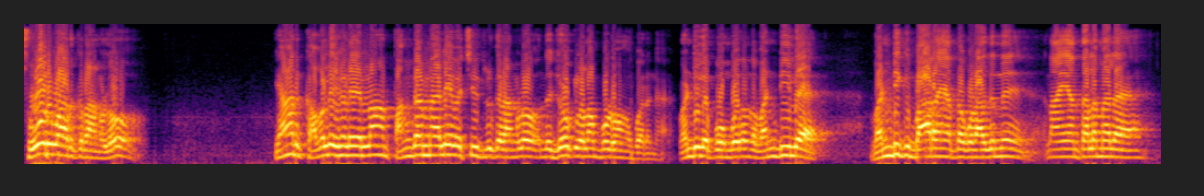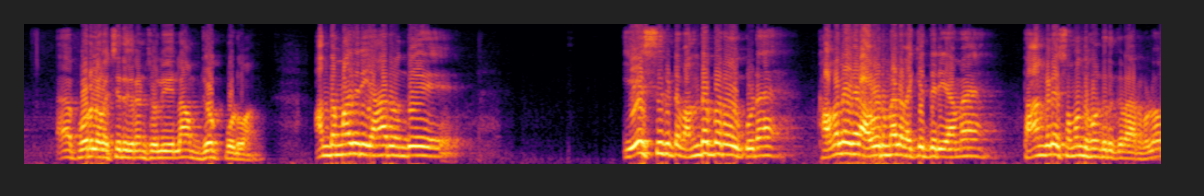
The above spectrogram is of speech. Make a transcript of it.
சோர்வா இருக்கிறாங்களோ யார் கவலைகளை எல்லாம் தங்கள் மேலே வச்சுட்டு இருக்கிறாங்களோ இந்த ஜோக்ல எல்லாம் போடுவாங்க பாருங்க. வண்டியில போகும்போது அந்த வண்டியில வண்டிக்கு பாரம் ஏத்தக்கூடாதுன்னு நான் என் தலை மேல பொருளை வச்சிருக்கிறேன்னு சொல்லி எல்லாம் ஜோக் போடுவாங்க. அந்த மாதிரி யார் வந்து இயேசு கிட்ட வந்த பிறகு கூட கவலைகளை அவர் மேல வைக்க தெரியாம தாங்களே சுமந்து கொண்டிருக்கிறார்களோ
